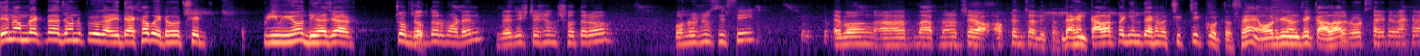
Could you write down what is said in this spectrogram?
দেন আমরা একটা জনপ্রিয় গাড়ি দেখাবো এটা হচ্ছে প্রিমিও দুই হাজার চোদ্দ। মডেল রেজিস্ট্রেশন সতেরো পনেরোশো সিসি এবং আপনার আপনার হচ্ছে অকটেন চালিত। দেখেন কালারটা কিন্তু এখনও চিকচিক করতেছে হ্যাঁ? অরিজিনাল যে কালার রোড সাইডে রাখা।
